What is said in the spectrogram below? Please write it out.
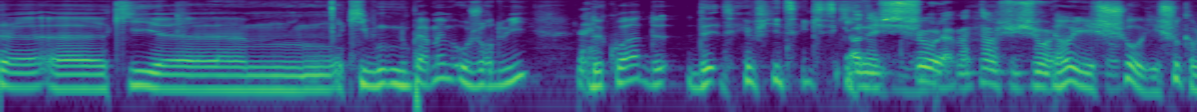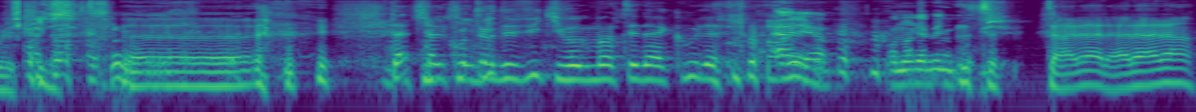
euh, qui, euh, qui nous permet aujourd'hui de quoi? De, de- d'éviter- qu'est-ce qu'il On fait? est chaud là, maintenant je suis chaud. Ah là. oui, il est chaud, il est chaud comme le ski. euh... T'as le compteur de vie qui va augmenter d'un coup là. Allez hop, on enlève une couche. Ta-la-la-la-la.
